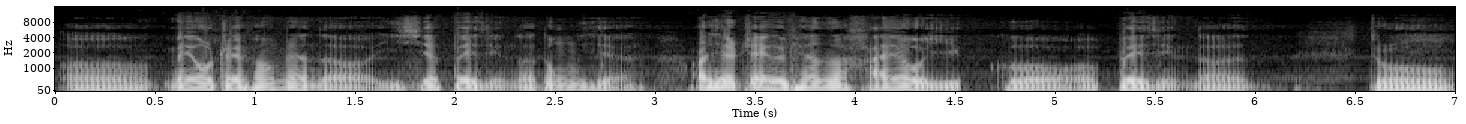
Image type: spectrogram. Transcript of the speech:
呃没有这方面的一些背景的东西，而且这个片子还有一个背景的，就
